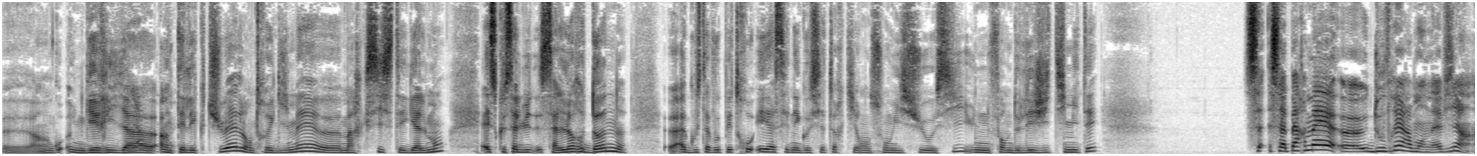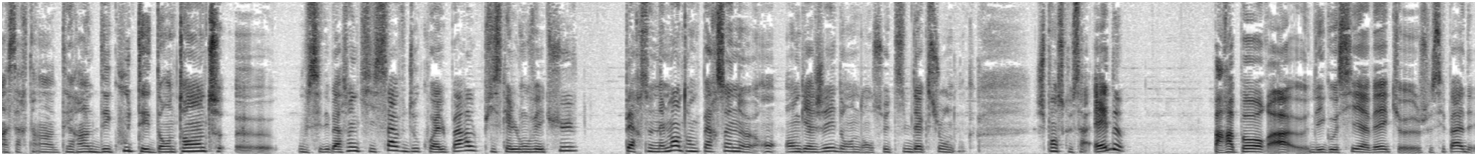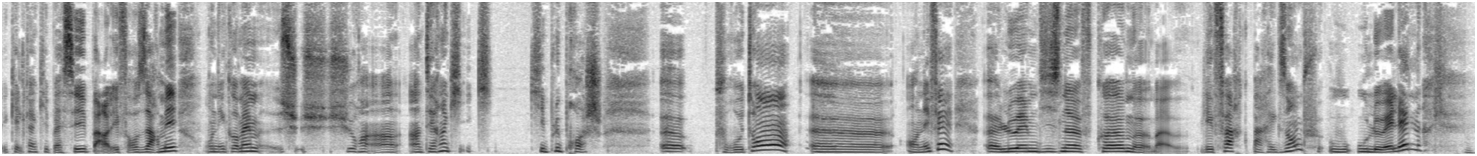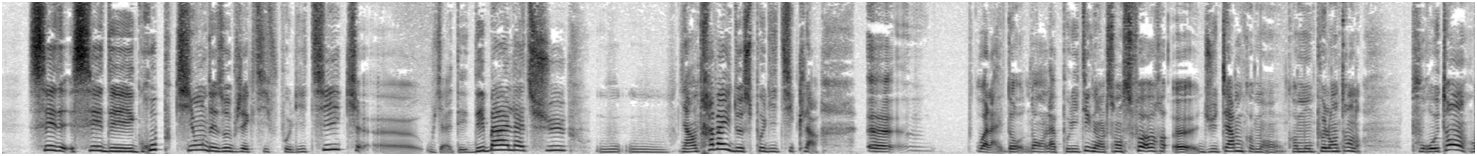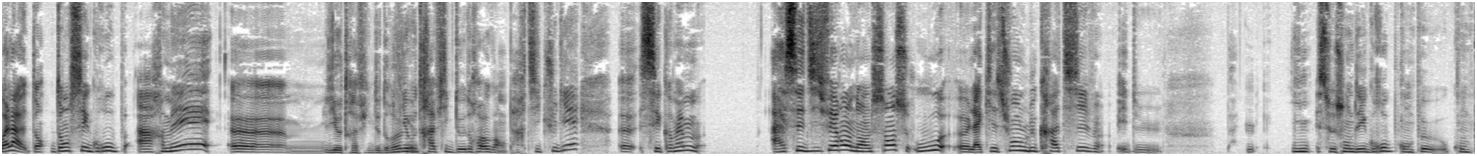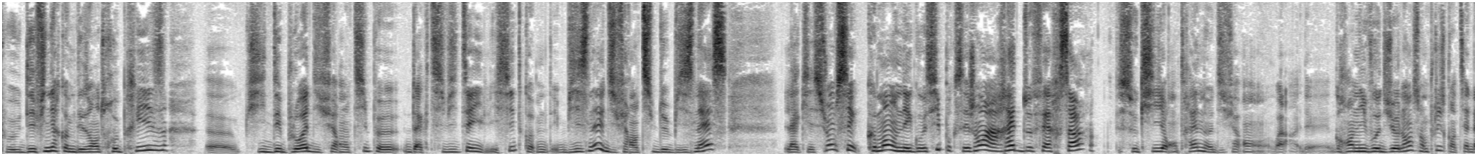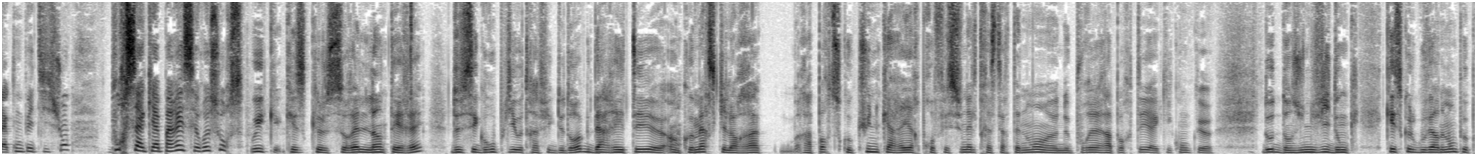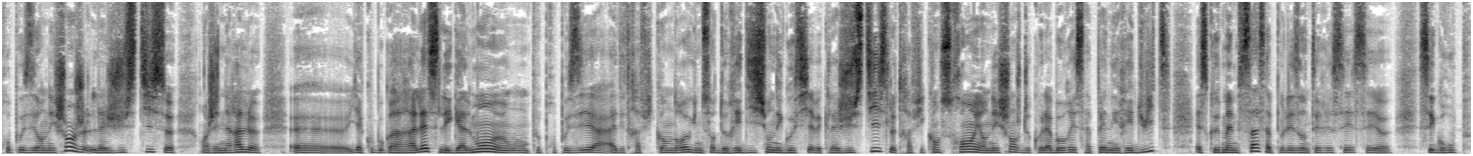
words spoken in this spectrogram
une guérilla intellectuelle entre guillemets marxiste également. Est-ce que ça lui ça leur donne à Gustavo Petro et à ses négociateurs qui en sont issus aussi une forme de légitimité? Ça, permet euh, d'ouvrir, à mon avis, un, certain terrain d'écoute et d'entente euh, où c'est des personnes qui savent de quoi elles parlent puisqu'elles l'ont vécu personnellement en tant que personne euh, engagée dans, ce type d'action. Donc, je pense que ça aide par rapport à négocier avec, je sais pas, quelqu'un qui est passé par les forces armées. On est quand même sur un, terrain qui, est plus proche. Pour autant, euh, en effet, euh, le M19 comme euh, bah, les FARC par exemple ou, le LN, c'est des groupes qui ont des objectifs politiques, euh, où il y a des débats là-dessus, où, il y a un travail de ce politique-là. Euh, voilà, dans, la politique, dans le sens fort euh, du terme, comme on, comme on peut l'entendre. Pour autant, voilà, dans, ces groupes armés liés au trafic de drogue, liés au trafic de drogue en particulier, c'est quand même assez différent dans le sens où la question lucrative et de bah, ce sont des groupes qu'on peut, qu'on peut définir comme des entreprises euh, qui déploient différents types euh, d'activités illicites, comme des business, différents types de business. La question, c'est comment on négocie pour que ces gens arrêtent de faire ça ce qui entraîne différents voilà, grands niveaux de violence en plus quand il y a de la compétition pour s'accaparer ces ressources. Oui, qu'est-ce que serait l'intérêt de ces groupes liés au trafic de drogue d'arrêter euh, un commerce qui leur rapporte ce qu'aucune carrière professionnelle très certainement euh, ne pourrait rapporter à quiconque euh, d'autre dans une vie. Donc, qu'est-ce que le gouvernement peut proposer en échange? La justice, en général, euh, Jacobo Grarales, légalement, on peut proposer à, à des trafiquants de drogue une sorte de reddition négociée avec la justice. Le trafiquant se rend et en échange de collaborer, sa peine est réduite. Est-ce que même ça, ça peut les intéresser, ces, euh, ces groupes?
